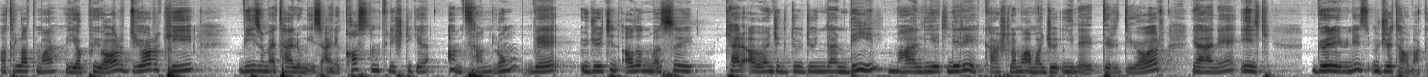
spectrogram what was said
hatırlatma yapıyor. Diyor ki Visumerteilung ist eine kostenpflichtige Amtshandlung ve ücretin alınması kar amacı güdüldüğünden değil maliyetleri karşılama amacı iledir diyor. Yani ilk göreviniz ücret almak.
